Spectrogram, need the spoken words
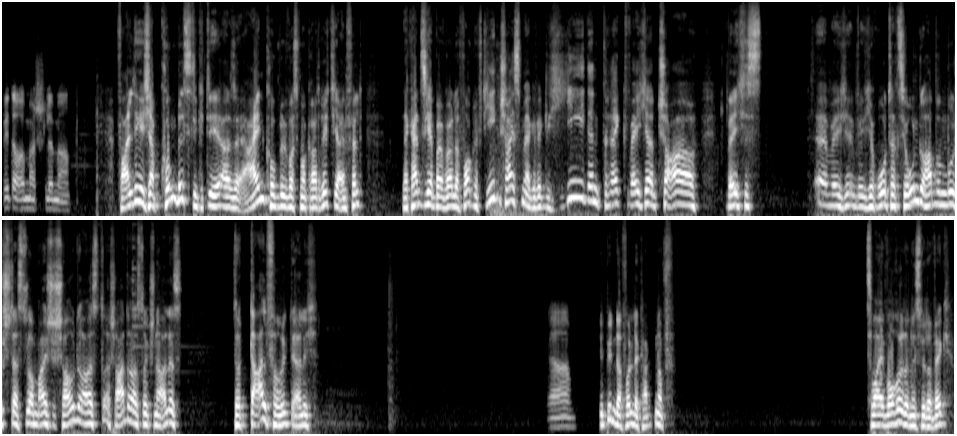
wird auch immer schlimmer. Vor allen Dingen, ich habe Kumpels, die, die, also ein Kumpel, was mir gerade richtig einfällt, der kann sich ja bei World of Warcraft jeden Scheiß merken, wirklich jeden Dreck, welcher Char, welches, äh, welche, welche Rotation du haben musst, dass du am meisten Schade hast, Schade ausdrückst und alles. Total verrückt, ehrlich. Ja, Ich bin da voll der Kackknopf. Zwei Wochen, dann ist wieder weg.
